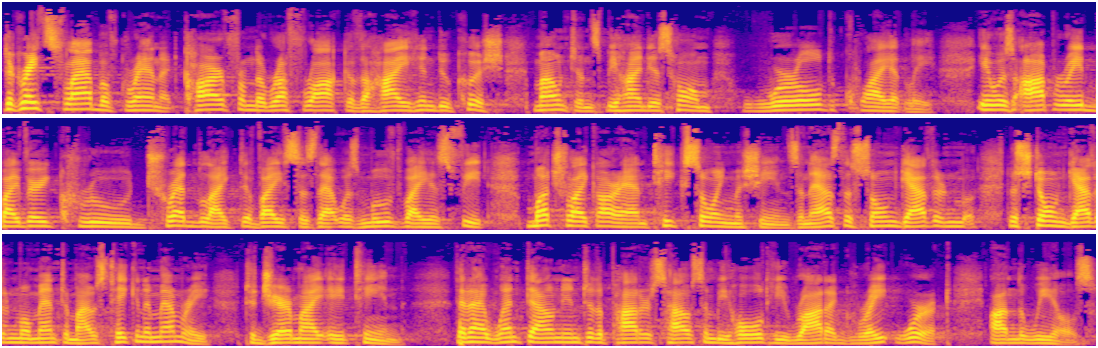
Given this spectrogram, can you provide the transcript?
The great slab of granite carved from the rough rock of the high Hindu Kush mountains behind his home whirled quietly. It was operated by very crude, tread like devices that was moved by his feet, much like our antique sewing machines. And as the stone gathered, the stone gathered momentum, I was taken in memory to Jeremiah 18. Then I went down into the potter's house, and behold, he wrought a great work on the wheels.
